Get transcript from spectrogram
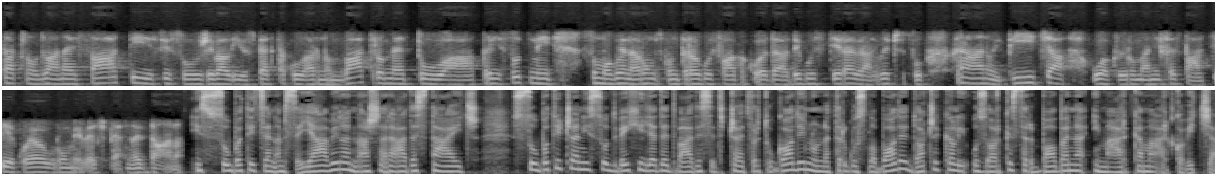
tačno u 12 sati, svi su uživali u spektakularnom vatrometu, a prisutni su mogli na Rumskom trgu svakako da degustiraju različitu hranu i pića u okviru manifestacije koja je u Rumi već 15 dana. Iz Subotice nam se javila naša Rada Stajić. Subotičani su 2024. godinu na Trgu Slobode dočekali uz orkestar Bobana i Marka Markovića.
